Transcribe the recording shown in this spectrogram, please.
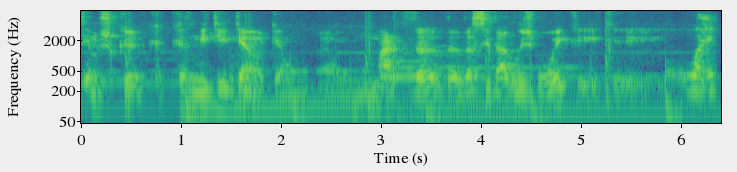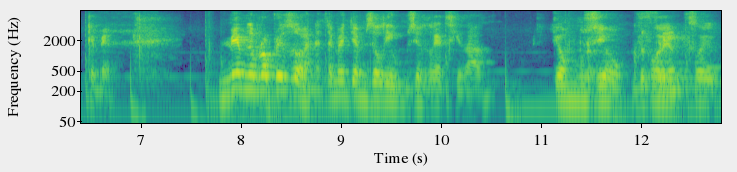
temos que, que, que, admitir que é, que é um, é um marco da, da, da, cidade de Lisboa e que, que... Logicamente. Mesmo na própria zona, também temos ali o Museu de Eletricidade, que é um museu que foi, que foi,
